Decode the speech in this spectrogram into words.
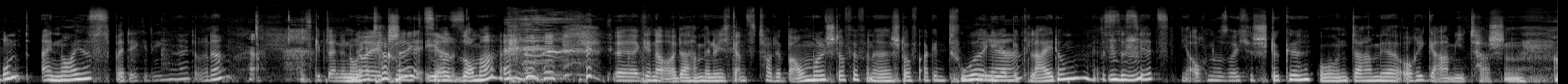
Und ein neues bei der Gelegenheit, oder? Es gibt eine neue, neue Tasche, Kollektion. eher Sommer. äh, genau, da haben wir nämlich ganz tolle Baumwollstoffe von der Stoffagentur, ja. eher Bekleidung ist mhm. das jetzt. Ja, auch nur solche Stücke. Und da haben wir Origami-Taschen oh,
